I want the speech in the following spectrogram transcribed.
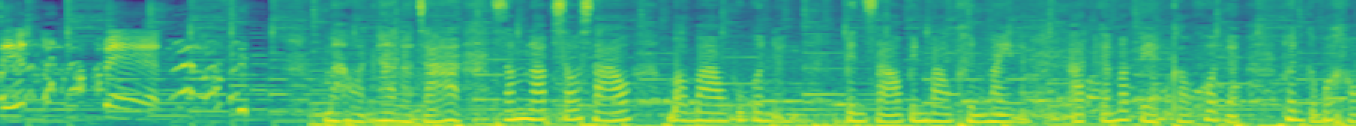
เจ็ดแปด มาหอดงานแล้วจ้าสำหรับสาวๆเบาๆผู้คนนั้นเป็นสาวเป็นเบาขึ้นใหม่น่ะอัดกันมาแปดเก่าคนน่ะเพิ่นก็บ่เข้า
